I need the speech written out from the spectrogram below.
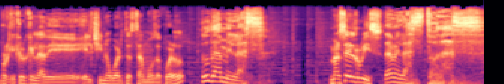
porque creo que en la de el chino Huerta estamos de acuerdo. Tú dámelas. Marcel Ruiz. Dámelas todas.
